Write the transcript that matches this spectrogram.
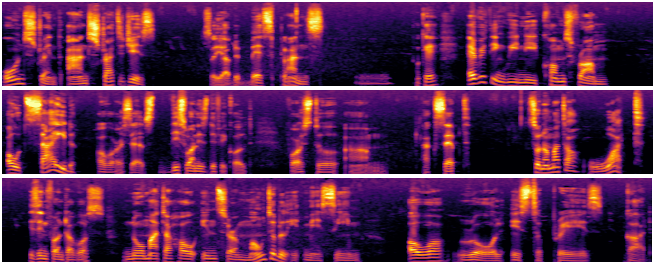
own strength and strategies. So you have the best plans. Mm. Okay? Everything we need comes from outside of ourselves. This one is difficult for us to um, accept. So, no matter what is in front of us, no matter how insurmountable it may seem, our role is to praise God,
